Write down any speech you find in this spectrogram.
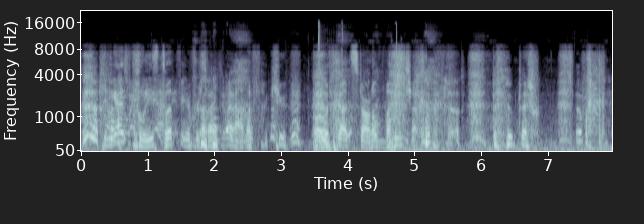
Can you guys please clip your perspective on how the fuck you both got startled by each other?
